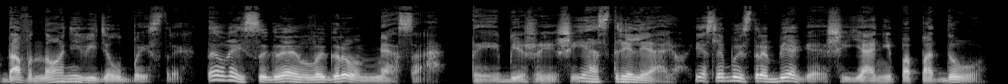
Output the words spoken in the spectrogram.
давно не видел быстрых. Давай сыграем в игру мясо. Ты бежишь, я стреляю. Если быстро бегаешь, я не попаду».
